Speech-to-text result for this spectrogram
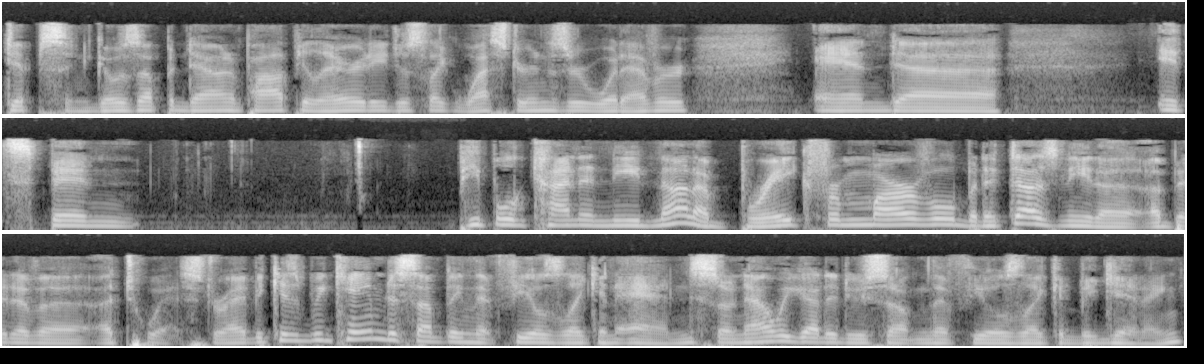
dips and goes up and down in popularity just like westerns or whatever. And uh it's been people kind of need not a break from Marvel, but it does need a, a bit of a, a, twist, right? Because we came to something that feels like an end, so now we got to do something that feels like a beginning,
